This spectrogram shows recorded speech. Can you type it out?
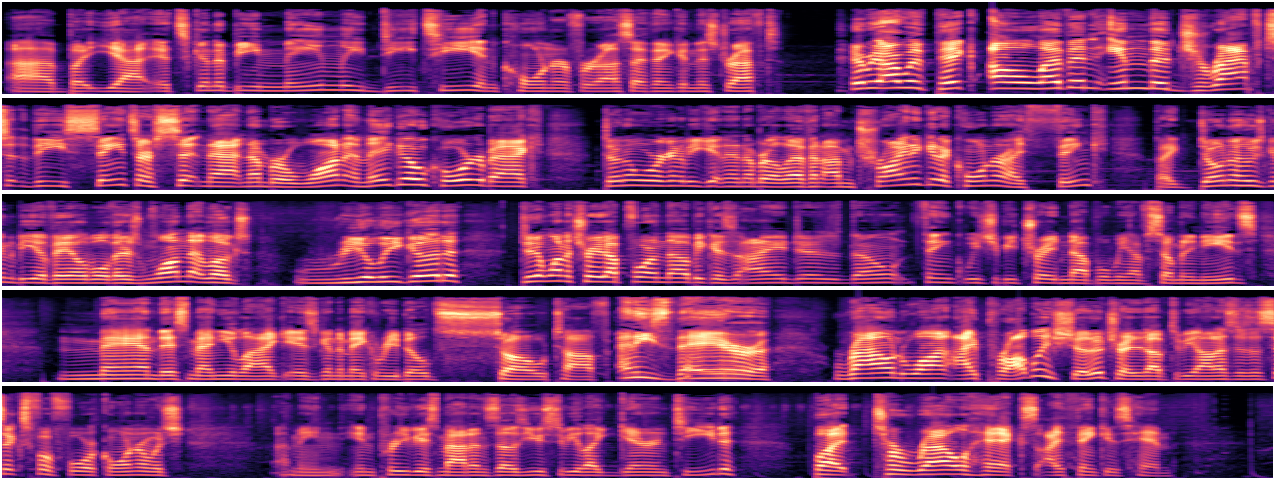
Uh, but yeah, it's going to be mainly DT and corner for us, I think, in this draft. Here we are with pick 11 in the draft. The Saints are sitting at number one, and they go quarterback. Don't know what we're going to be getting at number 11. I'm trying to get a corner, I think, but I don't know who's going to be available. There's one that looks really good. Didn't want to trade up for him, though, because I just don't think we should be trading up when we have so many needs. Man, this menu lag is going to make rebuild so tough. And he's there. Round one. I probably should have traded up, to be honest. There's a six foot four corner, which I mean, in previous Maddens, those used to be like guaranteed. But Terrell Hicks, I think, is him.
